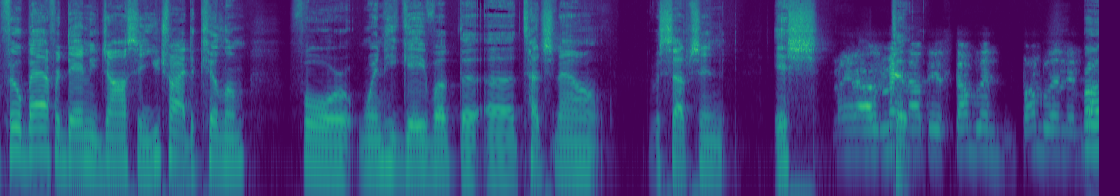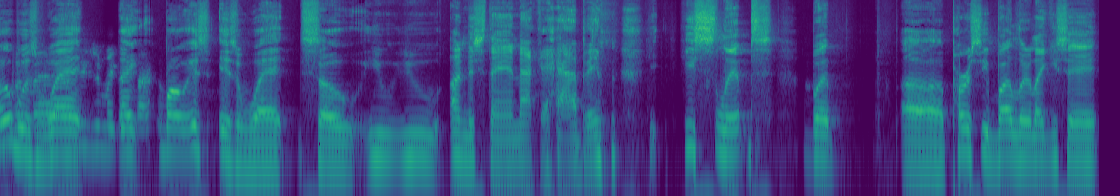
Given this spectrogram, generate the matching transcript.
feel bad for Danny Johnson. You tried to kill him for when he gave up the uh, touchdown reception ish. Man, I was man to- out there stumbling, bumbling, and Bro, it was man. Wet. need you to make a Like, bro, it's it's wet, so you you understand that could happen. he, he slipped, but uh Percy Butler, like you said,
